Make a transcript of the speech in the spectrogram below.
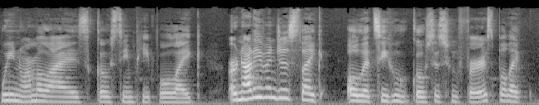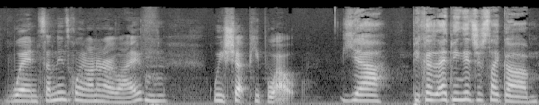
we normalize ghosting people like or not even just like, oh, let's see who ghosts who first, but like when something's going on in our life, Mm-hmm. we shut people out. Yeah, because I think it's just like um.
